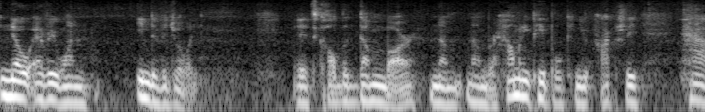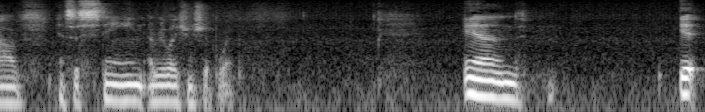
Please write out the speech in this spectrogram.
know everyone individually. It's called the Dunbar num number. How many people can you actually have and sustain a relationship with? And it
